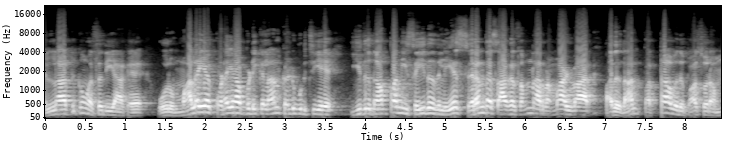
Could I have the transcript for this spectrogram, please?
எல்லாத்துக்கும் வசதியாக ஒரு மலைய கொடையா பிடிக்கலான்னு கண்டுபிடிச்சியே இதுதான்ப்பா நீ செய்ததுலயே சிறந்த சாகசம்னார் நம்மாழ்வார். அதுதான் பத்தாவது பாசுரம்.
